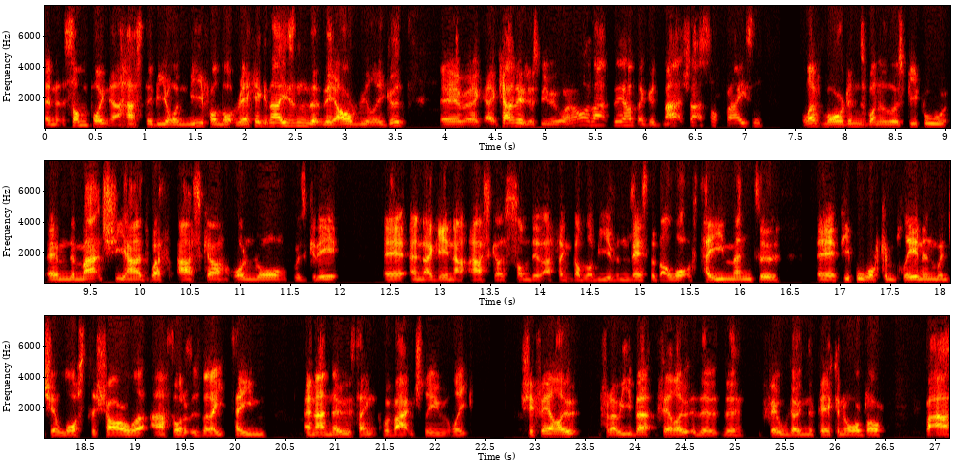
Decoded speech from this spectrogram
And at some point, it has to be on me for not recognizing that they are really good. Um, it, it can't just be going, oh, that they had a good match. That's surprising. Liv Morgan's one of those people. Um, the match she had with Asuka on Raw was great. Uh, and again, Asuka is somebody that I think WWE have invested a lot of time into. Uh, people were complaining when she lost to Charlotte. I thought it was the right time, and I now think we've actually like she fell out for a wee bit, fell out of the, the fell down the pecking order. But I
